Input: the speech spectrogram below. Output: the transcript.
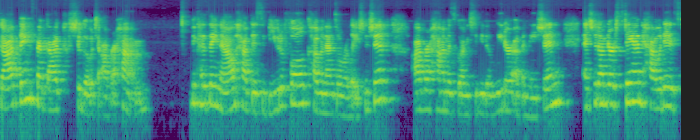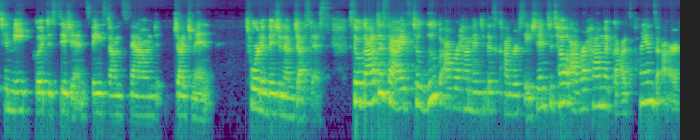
God thinks that God should go to Abraham because they now have this beautiful covenantal relationship. Abraham is going to be the leader of a nation and should understand how it is to make good decisions based on sound judgment toward a vision of justice. So God decides to loop Abraham into this conversation to tell Abraham what God's plans are.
